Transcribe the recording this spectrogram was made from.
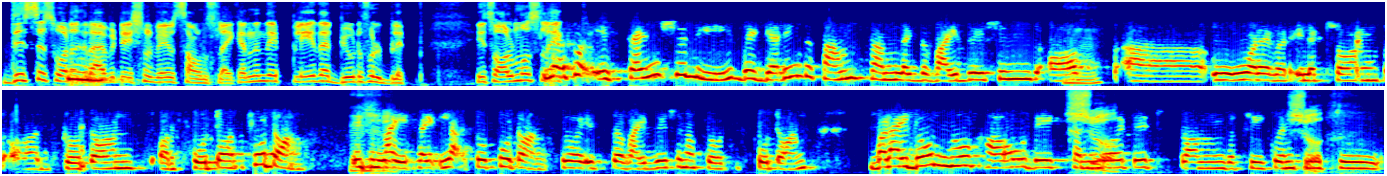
this is Hmm. what a gravitational wave sounds like, and then they play that beautiful blip. It's almost like yeah, so essentially, they're getting the sound from like the vibrations of Mm-hmm. uh, whatever electrons or protons or photon photons. It's Mm-hmm. light, right? Yeah, so photons. So it's the vibration of pho- photons. But I don't know how they Sure. convert it from the frequency Sure. to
